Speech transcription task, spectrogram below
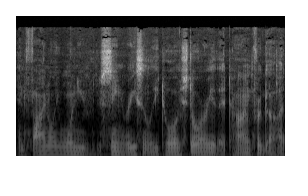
And finally, one you've seen recently, Toy Story that time forgot.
